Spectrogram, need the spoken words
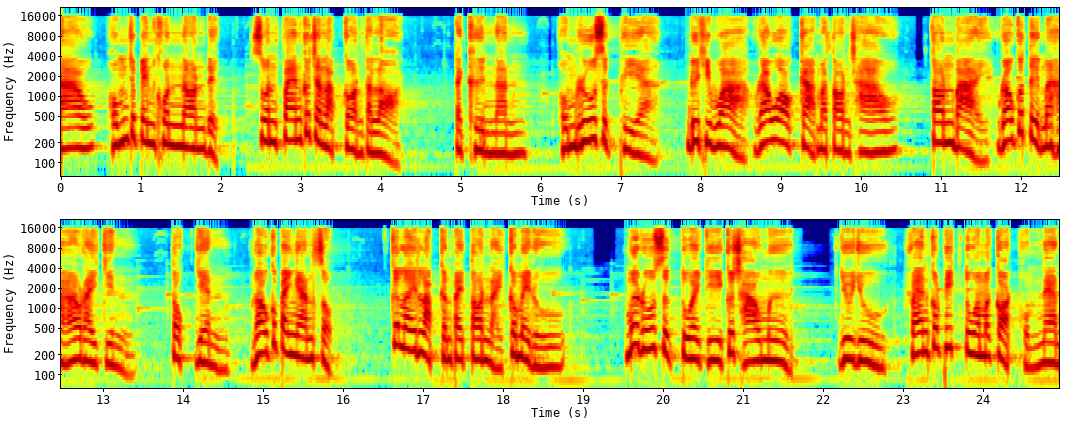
แล้วผมจะเป็นคนนอนดึก ส่วนแฟนก็จะหลับก่อนตลอด แต่คืนนั้น ผมรู้สึกเพลีย ด้วยที่ว่าเราออกกะมาตอนเช้า ตอนบ่ายเราก็ตื่นมาหาอะไรกิน ตกเย็นเราก็ไปงานศพ ก็เลยหลับกันไปตอนไหนก็ไม่รู้ เมื่อรู้สึกตัวอีกทีก็เช้ามืด อยู่ๆแฟนก็พลิกตัวมากอดผมแน่น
